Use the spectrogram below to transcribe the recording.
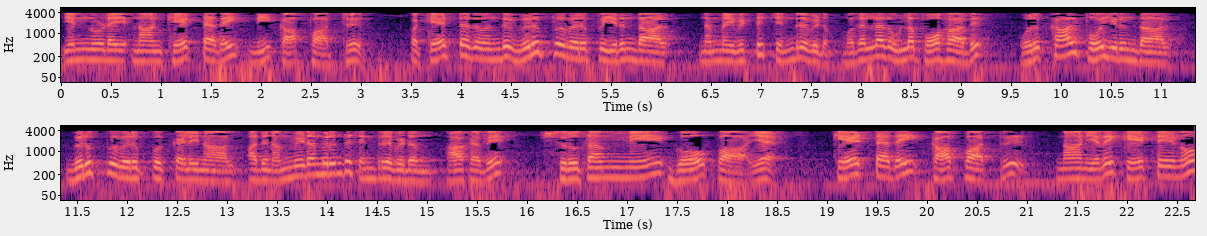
என்னுடைய நான் கேட்டதை நீ காப்பாற்று. இப்ப கேட்டது வந்து விருப்பு வெறுப்பு இருந்தால் நம்மை விட்டு சென்று விடும் முதல்ல அது உள்ள போகாது. ஒரு கால் போயிருந்தால் விருப்பு வெறுப்புகளினால் அது நம்மிடமிருந்து சென்றுவிடும். ஆகவே ஸ்ருதமே கோபாய. கேட்டதை காப்பாற்று. நான் எதை கேட்டேனோ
